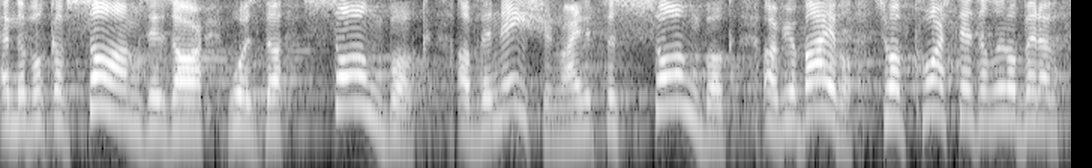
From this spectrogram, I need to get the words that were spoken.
And the book of Psalms is our, was the songbook of the nation, right? It's the songbook of your Bible. So, of course, there's a little bit of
